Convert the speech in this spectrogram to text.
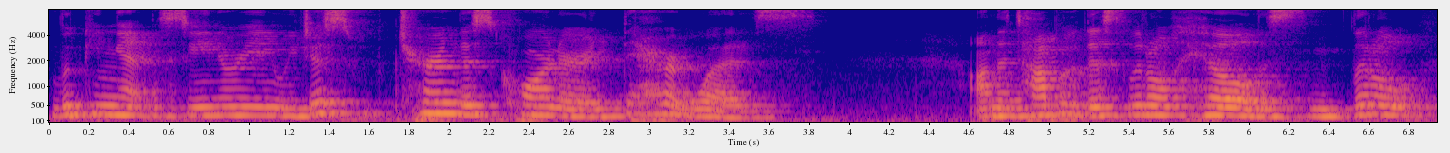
looking at the scenery, and we just turned this corner, and there it was, on the top of this little hill, this little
